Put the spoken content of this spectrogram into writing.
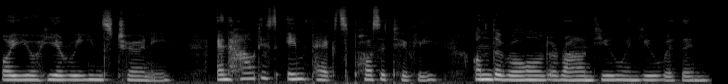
or your heroine's journey and how this impacts positively on the world around you and you within.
